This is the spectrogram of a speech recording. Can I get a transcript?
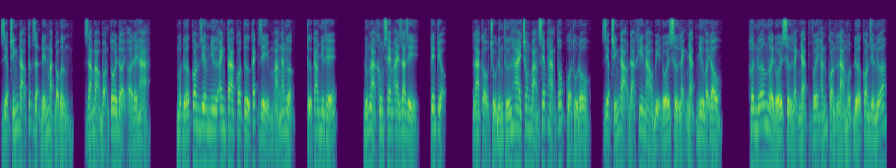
Diệp chính đạo tức giận đến mặt đỏ bừng, dám bảo bọn tôi đợi ở đây hả? Một đứa con riêng như anh ta có tư cách gì mà ngang ngược, tự cao như thế? Đúng là không xem ai ra gì kênh kiệu. Là cậu chủ đứng thứ hai trong bảng xếp hạng tốt của thủ đô, diệp chính đạo đã khi nào bị đối xử lạnh nhạt như vậy đâu? Hơn nữa người đối xử lạnh nhạt với hắn còn là một đứa con riêng nữa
